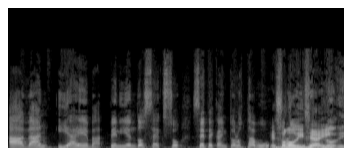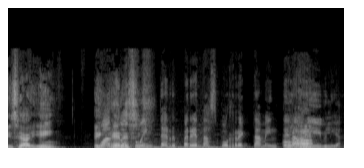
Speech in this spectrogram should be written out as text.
a Adán y a Eva teniendo sexo, se te caen todos los tabús. Eso lo dice ahí. Lo dice ahí, en Cuando Génesis. tú interpretas correctamente Ajá. la Biblia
